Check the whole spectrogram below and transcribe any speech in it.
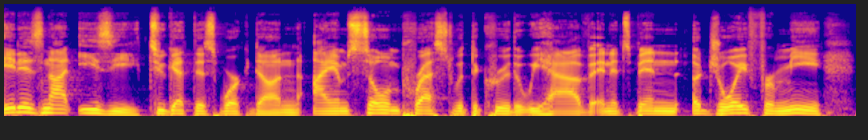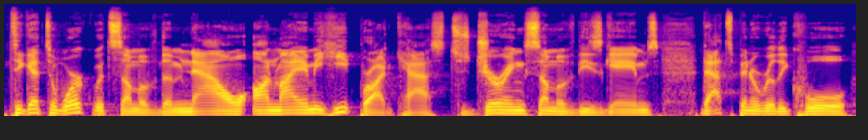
It is not easy to get this work done. I am so impressed with the crew that we have, and it's been a joy for me to get to work with some of them now on Miami Heat broadcasts during some of these games. That's been a really cool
